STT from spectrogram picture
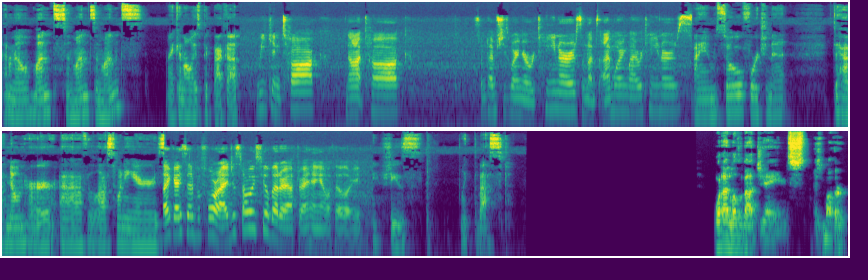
I don't know, months and months and months, I can always pick back up. We can talk, not talk. Sometimes she's wearing her retainers. Sometimes I'm wearing my retainers. I am so fortunate to have known her uh, for the last 20 years. Like I said before, I just always feel better after I hang out with Hilary. She's like the best. What I love about James, his mother,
